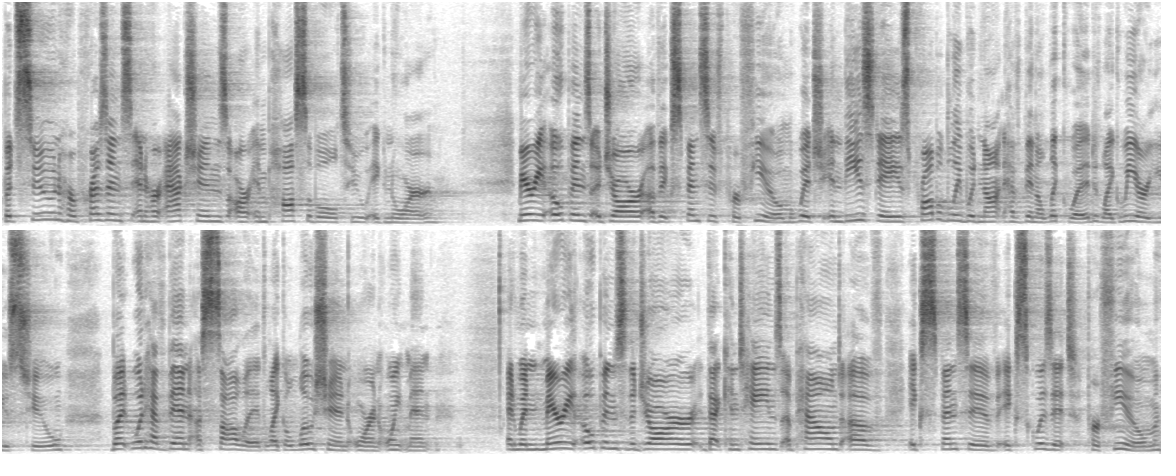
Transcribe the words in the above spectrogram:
but soon her presence and her actions are impossible to ignore. Mary opens a jar of expensive perfume, which in these days probably would not have been a liquid like we are used to, but would have been a solid like a lotion or an ointment. And when Mary opens the jar that contains a pound of expensive, exquisite perfume,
